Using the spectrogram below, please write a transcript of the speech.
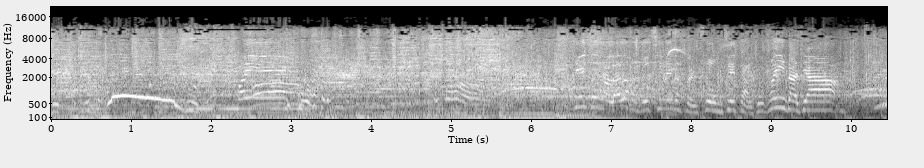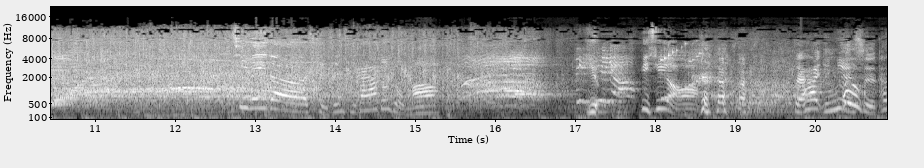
欢迎！今天现场来了很多戚薇的粉丝，我们先掌声欢迎大家。戚薇的写真集大家都有吗？有，必须有。对，它一面是它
